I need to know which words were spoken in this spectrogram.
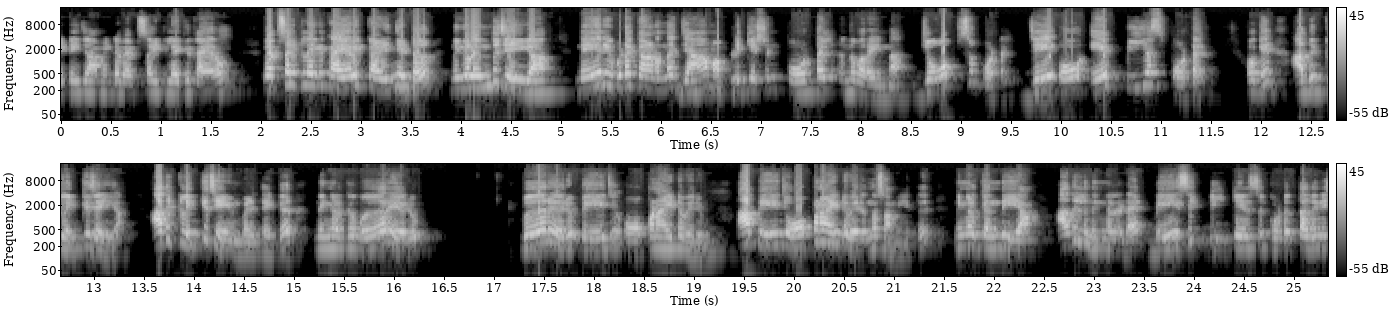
ഐ ടി ജാമിന്റെ വെബ്സൈറ്റിലേക്ക് കയറും. വെബ്സൈറ്റിലേക്ക് കയറി കഴിഞ്ഞിട്ട് നിങ്ങൾ എന്ത് ചെയ്യുക? നേരെ ഇവിടെ കാണുന്ന ജാം അപ്ലിക്കേഷൻ പോർട്ടൽ എന്ന് പറയുന്ന jobs portal J O A P S portal okay അത് ക്ലിക്ക് ചെയ്യുക. അത് ക്ലിക്ക് ചെയ്യുമ്പോഴത്തേക്ക് നിങ്ങൾക്ക് വേറെ ഒരു വേറെ ഒരു പേജ് ഓപ്പൺ ആയിട്ട് വരും. ആ പേജ് ഓപ്പൺ ആയിട്ട് വരുന്ന സമയത്ത് നിങ്ങൾക്ക് എന്ത് ചെയ്യാം? അതിൽ നിങ്ങളുടെ ബേസിക് ഡീറ്റെയിൽസ് കൊടുത്തതിന്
